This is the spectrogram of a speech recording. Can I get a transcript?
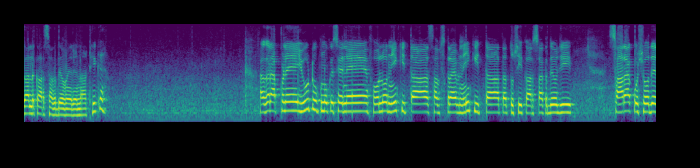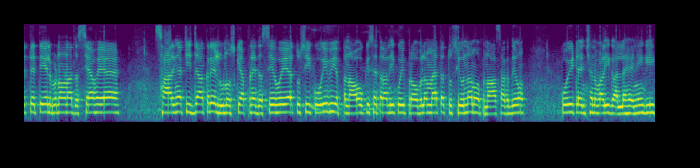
ਗੱਲ ਕਰ ਸਕਦੇ ਹੋ ਮੇਰੇ ਨਾਲ, ਠੀਕ ਹੈ? ਅਗਰ ਆਪਣੇ YouTube ਨੂੰ ਕਿਸੇ ਨੇ ਫੋਲੋ ਨਹੀਂ ਕੀਤਾ ਸਬਸਕ੍ਰਾਈਬ ਨਹੀਂ ਕੀਤਾ, ਤਾਂ ਤੁਸੀਂ ਕਰ ਸਕਦੇ ਹੋ ਜੀ। ਸਾਰਾ ਕੁਝ ਉਹਦੇ ਉੱਤੇ ਤੇਲ ਬਣਾਉਣਾ ਦੱਸਿਆ ਹੋਇਆ ਹੈ। ਸਾਰੀਆਂ ਚੀਜ਼ਾਂ ਘਰੇਲੂ ਨੁਸਖੇ ਆਪਣੇ ਦੱਸੇ ਹੋਏ ਆ। ਤੁਸੀਂ ਕੋਈ ਵੀ ਅਪਣਾਓ, ਕਿਸੇ ਤਰ੍ਹਾਂ ਦੀ ਕੋਈ ਪ੍ਰੋਬਲਮ ਹੈ ਤਾਂ ਤੁਸੀਂ ਉਹਨਾਂ ਨੂੰ ਅਪਣਾ ਸਕਦੇ ਹੋ। ਕੋਈ ਟੈਨਸ਼ਨ ਵਾਲੀ ਗੱਲ ਹੈ ਨਹੀਂਗੀ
